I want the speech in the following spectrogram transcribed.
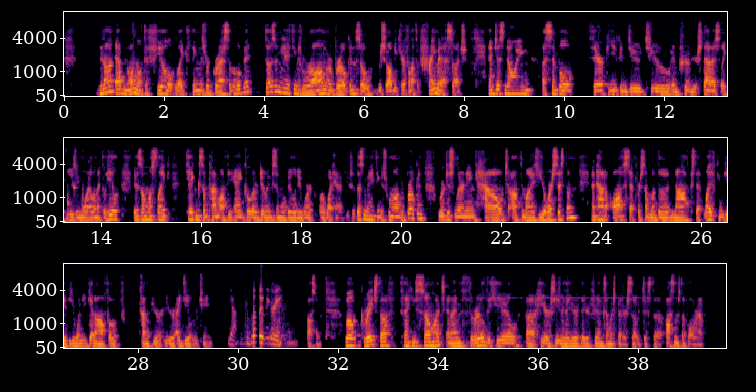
not abnormal to feel like things regress a little bit. Doesn't mean anything's wrong or broken, so we should all be careful not to frame it as such. And just knowing a simple therapy you can do to improve your status, like using more elemental heal, is almost like taking some time off the ankle or doing some mobility work or what have you. So it doesn't mean anything is wrong or broken. We're just learning how to optimize your system and how to offset for some of the knocks that life can give you when you get off of kind of your, your ideal routine. Yeah, completely agree. Awesome. Well, great stuff. Thank you so much, and I'm thrilled to hear uh, hear excuse me that you're that you're feeling so much better. So just uh, awesome stuff all around.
